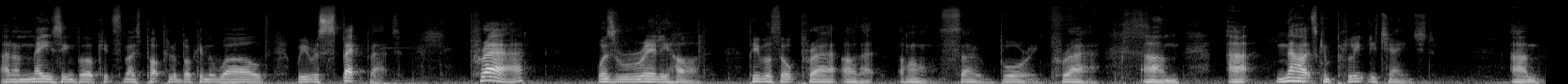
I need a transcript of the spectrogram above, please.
an amazing book. It's the most popular book in the world. We respect that. Prayer was really hard. People thought prayer, oh, that, oh, so boring, prayer. Um, uh, now it's completely changed. Um,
